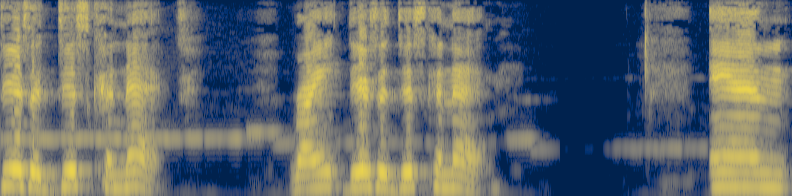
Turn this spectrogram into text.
there's a disconnect, right? There's a disconnect. And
